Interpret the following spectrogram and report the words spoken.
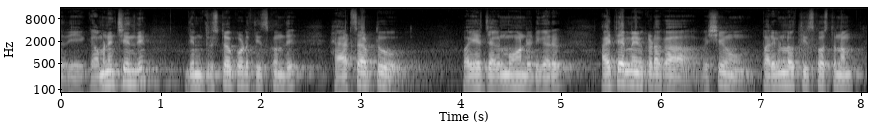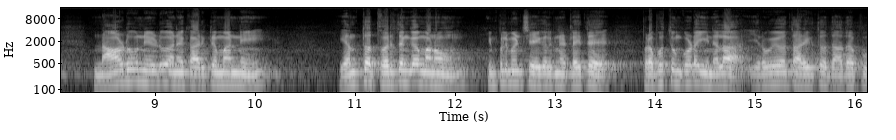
అది గమనించింది. దీని దృష్టిలో కూడా తీసుకుంది. Hats off to YS Jaganmohan Reddy గారు. అయితే మేము ఇక్కడ ఒక విషయం పరిగణలోకి తీసుకొస్తున్నాం. నాడు నేడు అనే కార్యక్రమాన్ని ఎంత త్వరితంగా మనం ఇంప్లిమెంట్ చేయగలిగినట్లయితే ప్రభుత్వం కూడా ఈ నెల ఇరవయో తారీఖుతో దాదాపు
